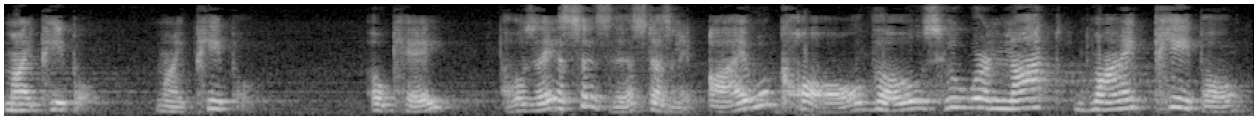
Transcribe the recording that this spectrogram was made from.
My people, my people. Okay, Hosea says this, doesn't he? I will call those who were not my people,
